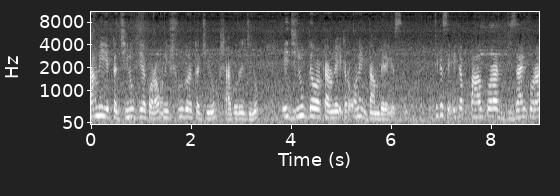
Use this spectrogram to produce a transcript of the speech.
দামি একটা ঝিনুক দিয়ে করা অনেক সুন্দর একটা ঝিনুক সাগরের ঝিনুক। এই ঝিনুক দেওয়ার কারণে এটার অনেক দাম বেড়ে গেছে। ঠিক আছে? এটা পাল করা, ডিজাইন করা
